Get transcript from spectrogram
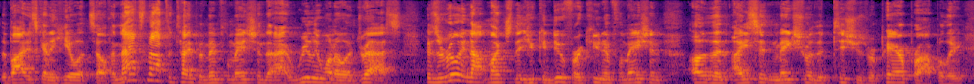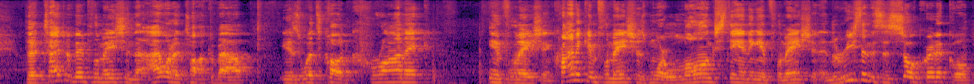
the body's going to heal itself. And that's not the type of inflammation that I really want to address because there's really not much that you can do for acute inflammation other than ice it and make sure the tissues repair properly. The type of inflammation that I want to talk about is what's called chronic inflammation. Chronic inflammation is more long-standing inflammation. And the reason this is so critical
